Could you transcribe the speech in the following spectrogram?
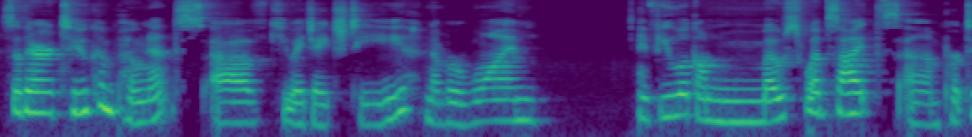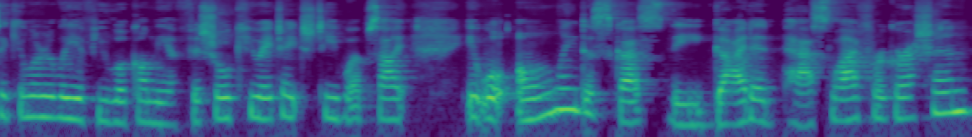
So there are two components of qhht number one if you look on most websites, um, particularly if you look on the official QHHT website, it will only discuss the guided past life regression,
